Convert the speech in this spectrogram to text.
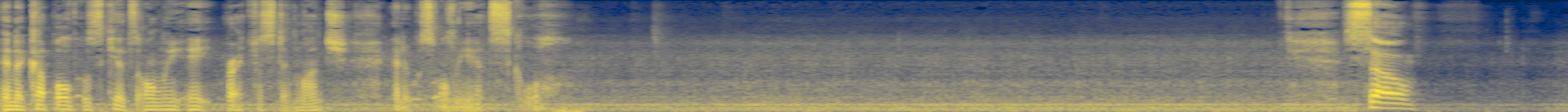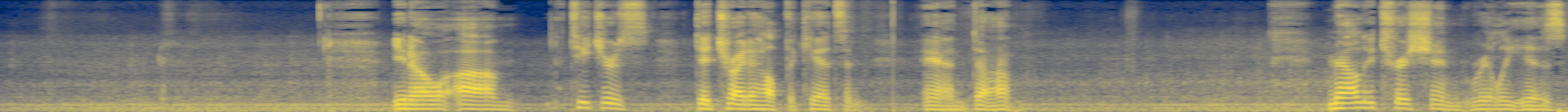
And a couple of those kids only ate breakfast and lunch, and it was only at school. So, you know, um, teachers did try to help the kids, and and um, malnutrition really is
